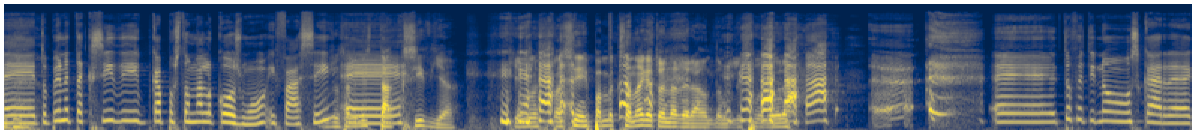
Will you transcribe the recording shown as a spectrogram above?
ε, το οποίο είναι ταξίδι κάπως στον άλλο κόσμο η φάση. Νομίζω θα Ε, λέγες ταξίδια. και ήμουν σε φάση, πάμε ξανά για το another round να μιλήσουμε τώρα. ε, το φετινό Όσκαρ ε,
